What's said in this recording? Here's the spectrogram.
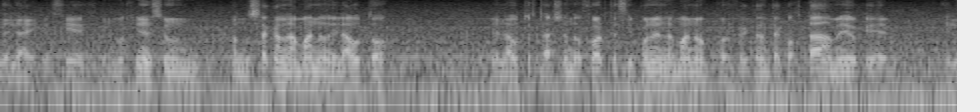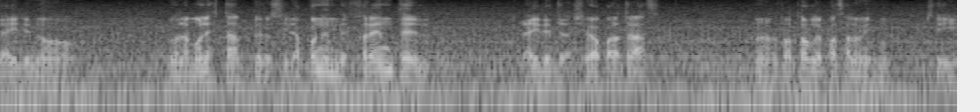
del aire. Imagínense un, cuando sacan la mano del auto, el auto está yendo fuerte, si ponen la mano perfectamente acostada, medio que el aire no, no la molesta, pero si la ponen de frente, el, aire te la lleva para atrás. Bueno, al rotor le pasa lo mismo. Si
